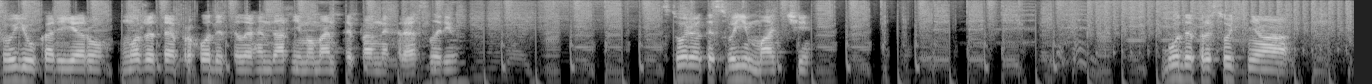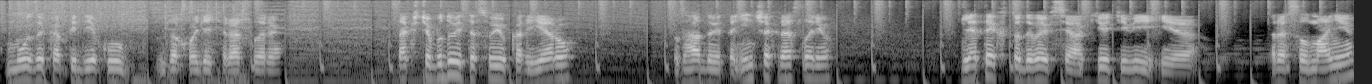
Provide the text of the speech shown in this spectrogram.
свою кар'єру, можете проходити легендарні моменти певних реслерів, створювати свої матчі. Буде присутня музика, під яку заходять реслери. Так що будуйте свою кар'єру, згадуєте інших реслерів. Для тих, хто дивився QTV і WrestleMania,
